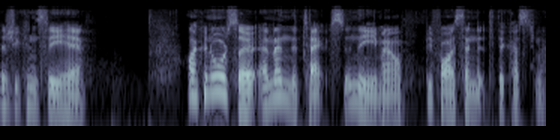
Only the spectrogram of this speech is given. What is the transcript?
As you can see here. I can also amend the text in the email before I send it to the customer.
